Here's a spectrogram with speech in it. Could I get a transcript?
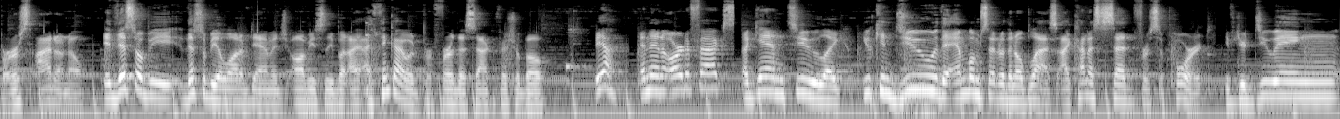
burst. I don't know. This will be this will be a lot of damage, obviously, but I, I think I would prefer the Sacrificial Bow. Yeah, and then artifacts, again, too, like, you can do the emblem set or the noblesse. I kind of said for support. If you're doing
